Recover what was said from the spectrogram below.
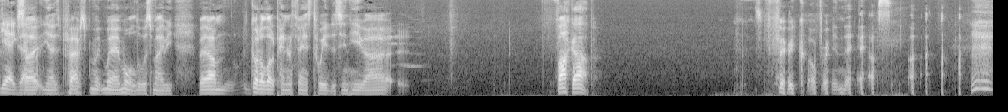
Yeah, exactly. So you know perhaps m- m- more Lewis maybe, but um, got a lot of Penrith fans tweeted us in here. Uh, fuck up. It's very copper in the house.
